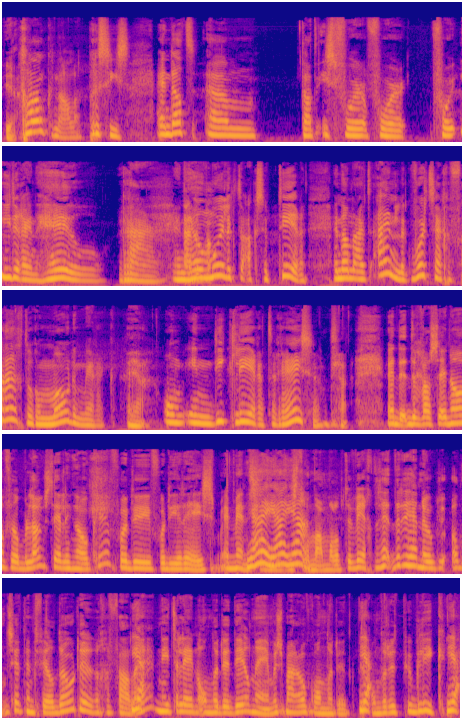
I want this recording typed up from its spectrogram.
Ja. Gewoon knallen, precies. En dat, um, dat is voor, voor voor iedereen heel raar en heel moeilijk te accepteren. En dan uiteindelijk wordt zij gevraagd door een modemerk... Ja. om in die kleren te racen. Ja. En er was enorm veel belangstelling ook hè, voor, die, voor die race. En mensen ja, die stonden allemaal op de weg. Er zijn ook ontzettend veel doden gevallen. Hè? Niet alleen onder de deelnemers, maar ook onder, de, onder het publiek. Ja.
